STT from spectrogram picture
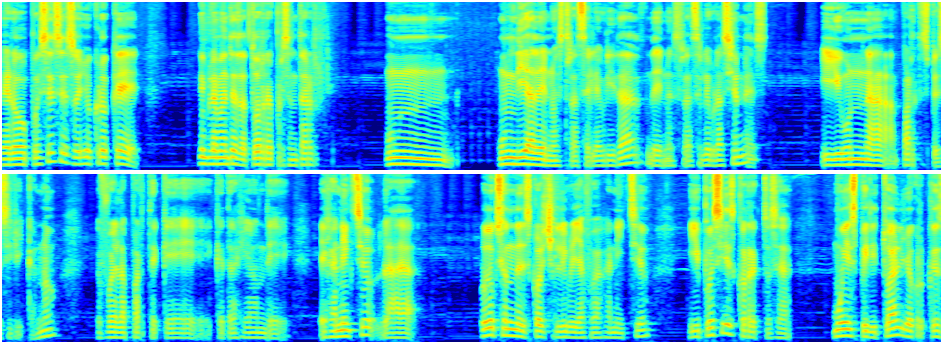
Pero pues es eso, yo creo que simplemente trató de representar un, un día de nuestra celebridad, de nuestras celebraciones y una parte específica, ¿no? Que fue la parte que, que trajeron de, de Janixio. La producción de Scorch Libre ya fue a Janixio. Y pues sí, es correcto, o sea, muy espiritual. Yo creo que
